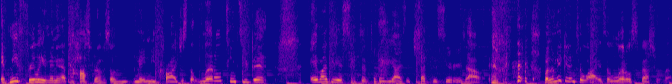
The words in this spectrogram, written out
if me freely admitting that the hospital episode made me cry just a little teensy bit, it might be incentive for you guys to check this series out. but let me get into why it's a little special though.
